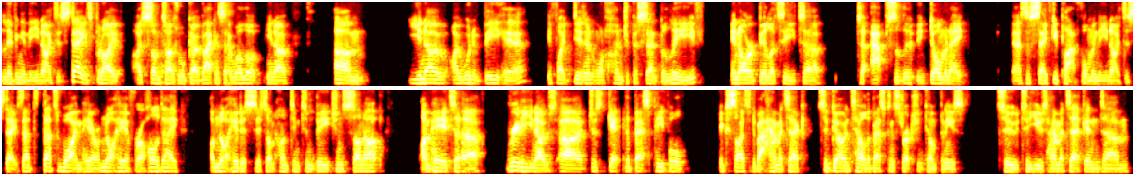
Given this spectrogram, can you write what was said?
living in the United States, but I I sometimes will go back and say, well, look, you know, um, you know, I wouldn't be here if I didn't 100% believe in our ability to to absolutely dominate as a safety platform in the United States. That's that's why I'm here. I'm not here for a holiday. I'm not here to sit on Huntington Beach and sun up. I'm here to really, you know, uh, just get the best people excited about Hammertech to go and tell the best construction companies to to use Hammertech. And um,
